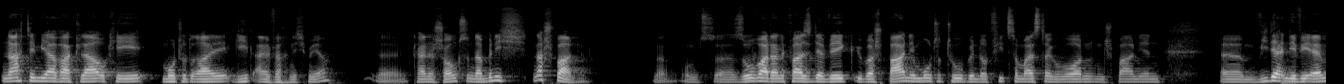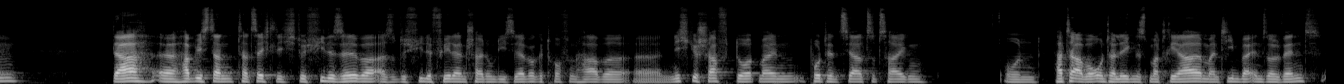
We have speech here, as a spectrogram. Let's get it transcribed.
nach dem Jahr war klar, okay, Moto 3 geht einfach nicht mehr. Äh, keine Chance. Und dann bin ich nach Spanien. Ja, und äh, so war dann quasi der Weg über Spanien Moto2, bin dort Vizemeister geworden in Spanien, ähm, wieder in die WM. Da äh, habe ich es dann tatsächlich durch viele selber, also durch viele Fehlentscheidungen, die ich selber getroffen habe, äh, nicht geschafft, dort mein Potenzial zu zeigen und hatte aber unterlegenes Material. Mein Team war insolvent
